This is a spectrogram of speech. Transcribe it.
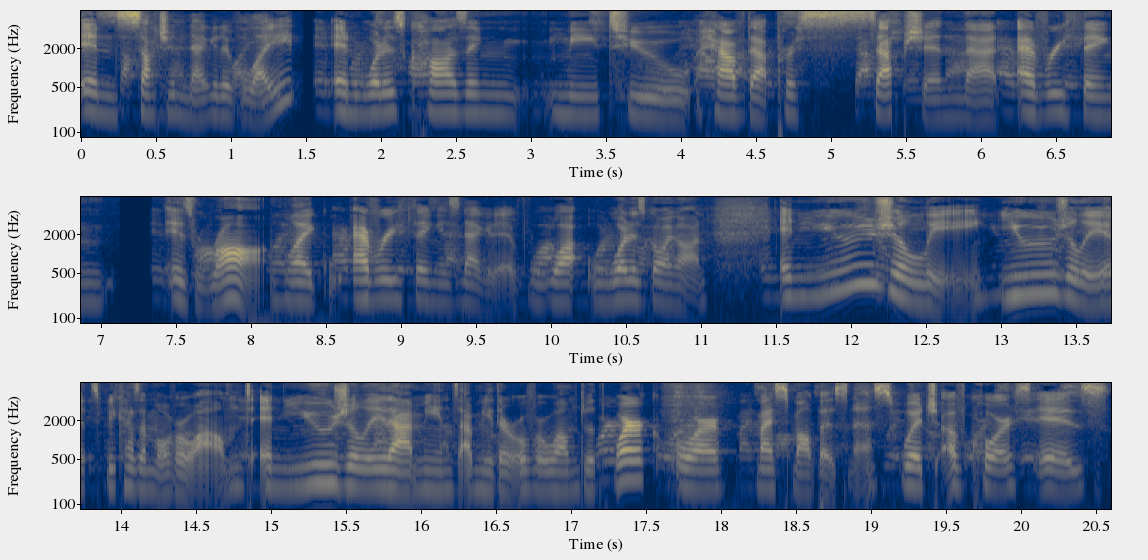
in such a negative light? And what is causing me to have that perception that everything is wrong like everything is negative what what is going on and usually usually it's because i'm overwhelmed and usually that means i'm either overwhelmed with work or my small business which of course is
